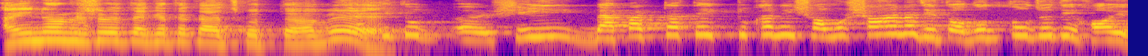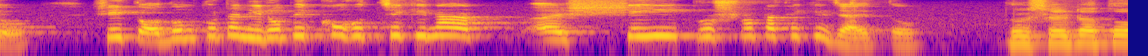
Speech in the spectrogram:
আইন অনুসারে তাকে তো কাজ করতে হবে। কিন্তু সেই ব্যাপারটাতে একটুখানি সমস্যা হয় না যে তদন্ত যদি হয়ও সেই তদন্তটা নিরপেক্ষ হচ্ছে কিনা সেই প্রশ্নটা থেকে যায় তো। তো সেটা তো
